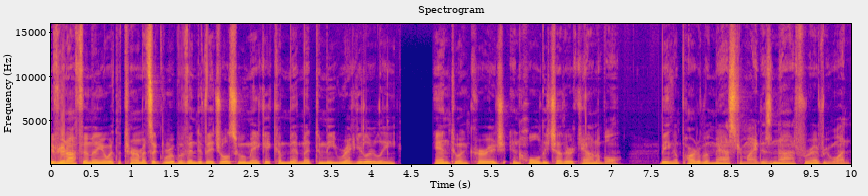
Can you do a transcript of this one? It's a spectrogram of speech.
If you're not familiar with the term, it's a group of individuals who make a commitment to meet regularly and to encourage and hold each other accountable. Being a part of a mastermind is not for everyone.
